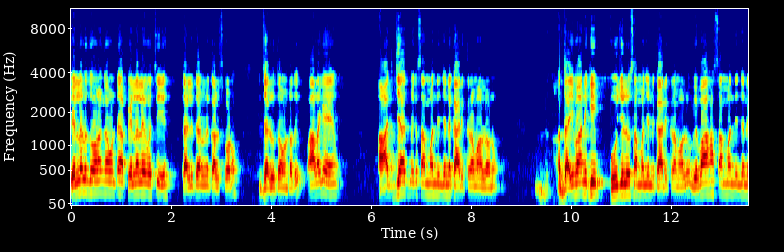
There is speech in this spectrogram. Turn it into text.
పిల్లలు దూరంగా ఉంటే ఆ పిల్లలే వచ్చి తల్లిదండ్రులను కలుసుకోవడం జరుగుతూ ఉంటుంది. అలాగే ఆధ్యాత్మిక సంబంధించిన కార్యక్రమాల్లోనూ దైవానికి పూజలు సంబంధించిన కార్యక్రమాలు వివాహ సంబంధించిన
